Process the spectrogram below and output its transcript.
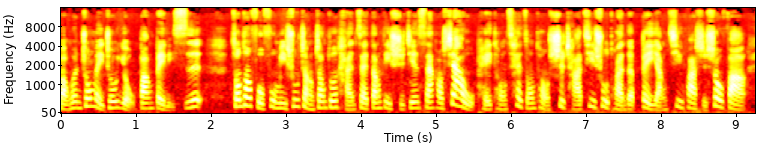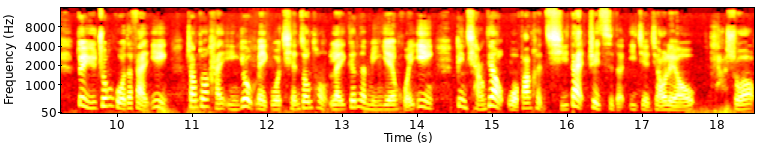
访问中美洲友邦贝里斯。总统府副秘书长张敦涵在当地时间三号下午陪同蔡总统视察技术团的贝洋计划时受访。对于中国的反应，张敦涵引用美国前总统雷根的名言回应，并强调我方很期待这次的意见交流。他说：“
